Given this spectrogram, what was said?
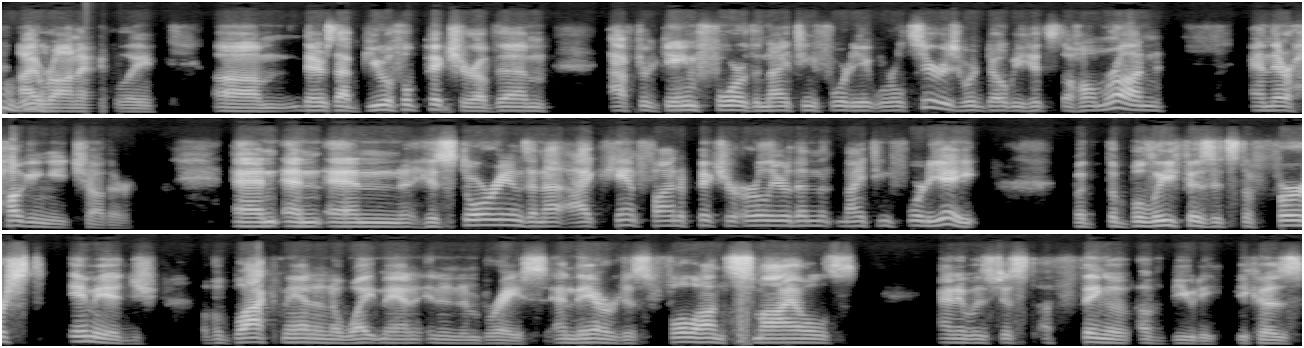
Oh, really? Ironically, um, there's that beautiful picture of them after Game Four of the 1948 World Series, where Doby hits the home run, and they're hugging each other. And and and historians and I, I can't find a picture earlier than 1948, but the belief is it's the first image of a black man and a white man in an embrace, and they are just full on smiles, and it was just a thing of, of beauty because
